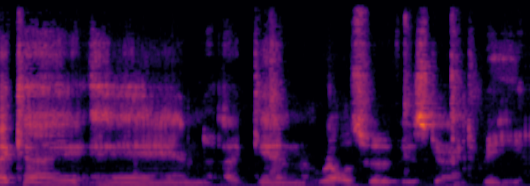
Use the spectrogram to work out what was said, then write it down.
Okay, and again, relative is going to be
